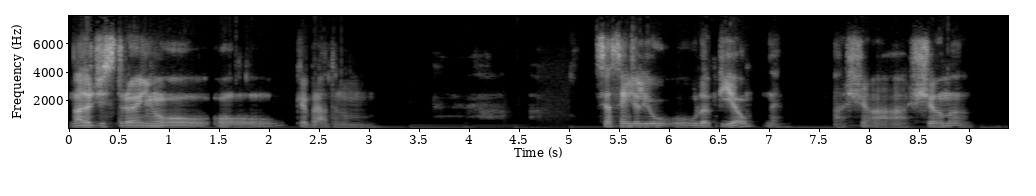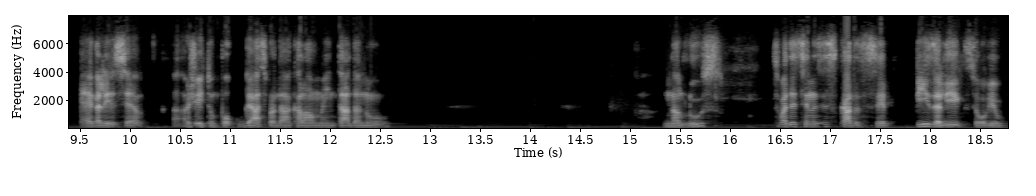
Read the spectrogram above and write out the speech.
Nada de estranho ou, ou quebrado. Não... Você acende ali o, o lampião, né? A, a chama pega ali, você ajeita um pouco o gás para dar aquela aumentada no. Na luz. Você vai descendo as escadas. Você pisa ali, você ouviu.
